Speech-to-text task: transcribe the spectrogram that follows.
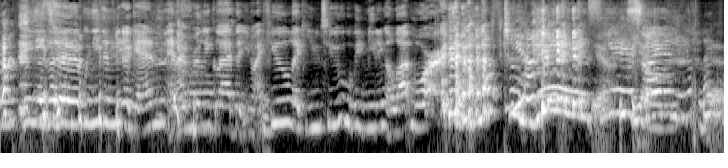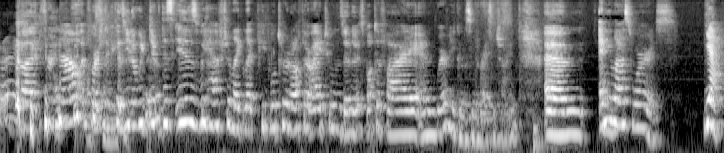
and we need to we need to meet again. And I'm really glad that you know I feel like you two will be meeting a lot more. love to yes. Yes So- finally like but for now, unfortunately, because you know we do, this is we have to like let people turn off their iTunes and their Spotify and wherever you can listen to Rise and Shine. Um, any last words? Yeah,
